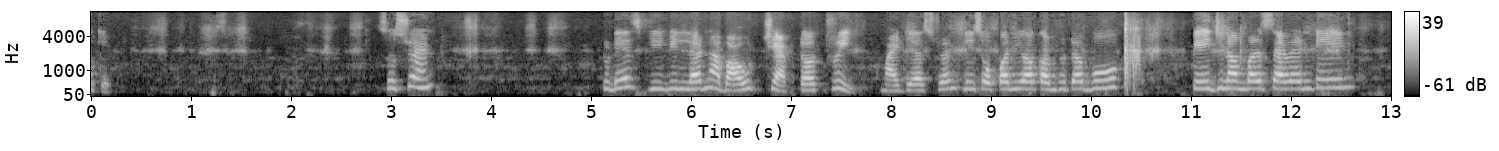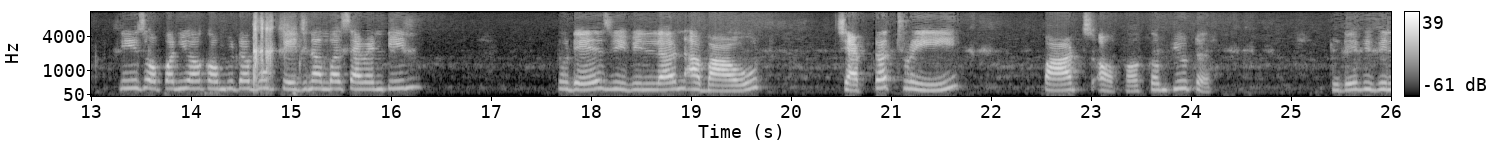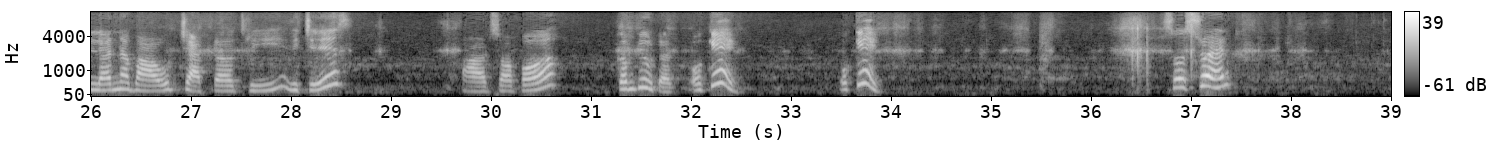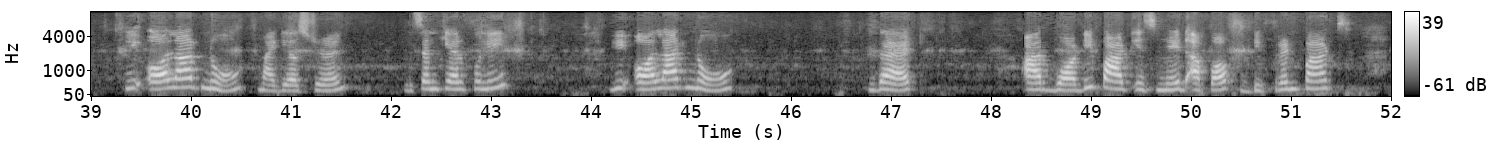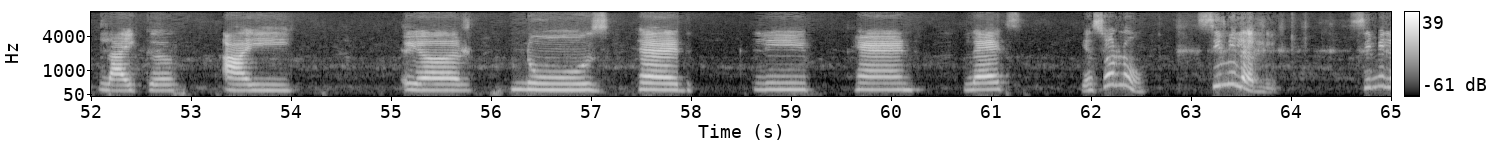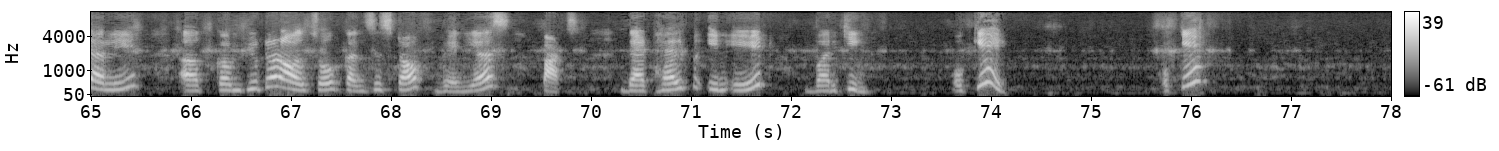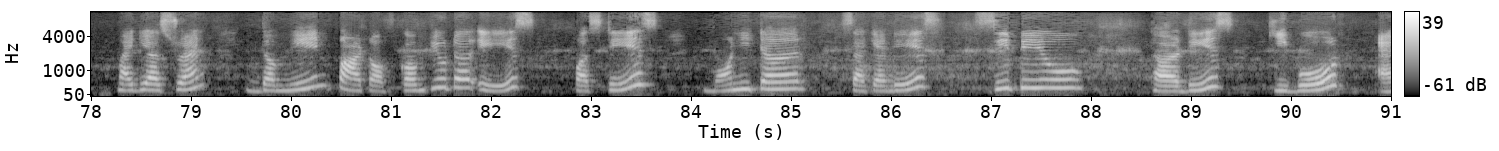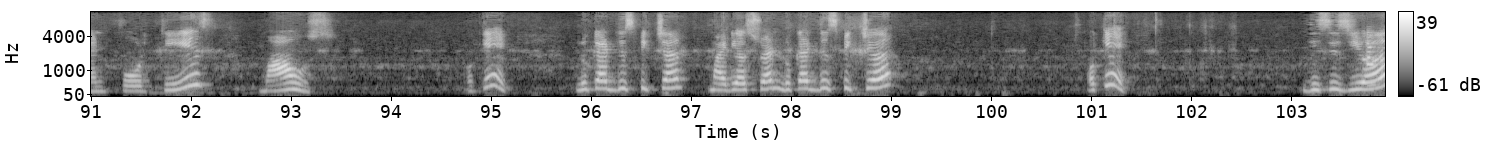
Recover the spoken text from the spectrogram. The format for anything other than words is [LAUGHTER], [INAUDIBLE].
Okay. So student, today's we will learn about chapter 3. My dear student, please open your computer book, page number 17. Please open your computer book, page number 17. Today's we will learn about chapter 3, parts of a computer. Today we will learn about chapter 3, which is parts of a computer. Okay? Okay. So student, we all are know, my dear student, listen carefully. We all are know that our body part is made up of different parts like uh, eye, ear, nose, head, lip, hand, legs. Yes or no? Similarly, similarly, a computer also consists of various parts that help in it working. Okay? Okay? My dear student, the main part of computer is first is monitor, second is CPU, third is keyboard and fourth is mouse. Okay. Look at this picture, my dear student. Look at this picture. Okay. This is your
